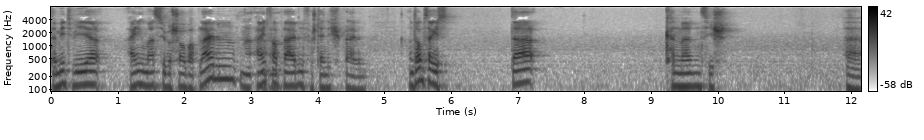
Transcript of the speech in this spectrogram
Damit wir einigermaßen überschaubar bleiben, ja, einfach ja. bleiben, verständlich bleiben. Und darum sage ich, da kann man sich, äh,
